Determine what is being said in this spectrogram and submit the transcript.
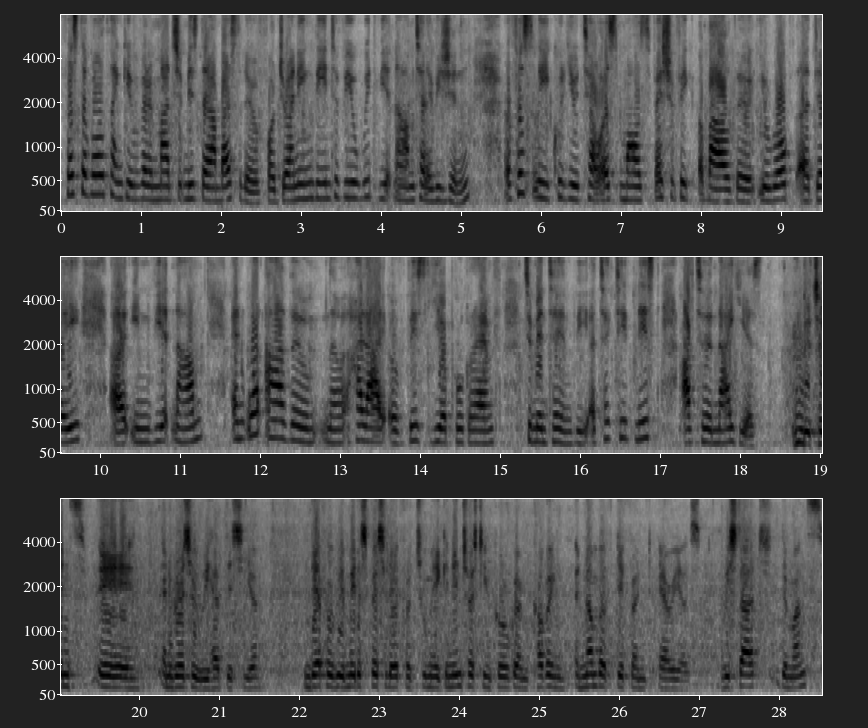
First of all, thank you very much, Mr. Ambassador, for joining the interview with Vietnam Television. Uh, firstly, could you tell us more specific about the Europe uh, Day uh, in Vietnam, and what are the uh, highlights of this year program to maintain the attractiveness after nine years? The 10th uh, anniversary we have this year and therefore we made a special effort to make an interesting program covering a number of different areas. We start the month,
